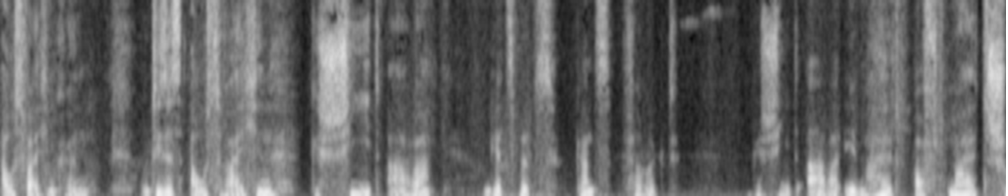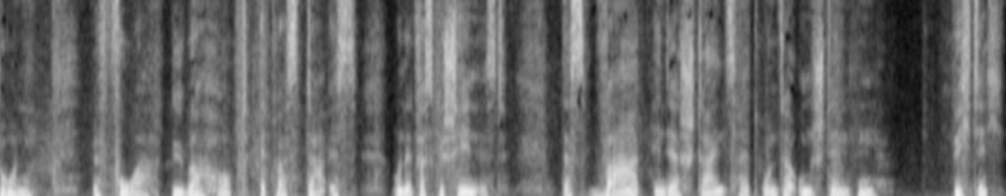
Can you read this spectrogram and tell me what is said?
ausweichen können. Und dieses Ausweichen geschieht aber, und jetzt wird's ganz verrückt, geschieht aber eben halt oftmals schon, bevor überhaupt etwas da ist und etwas geschehen ist. Das war in der Steinzeit unter Umständen wichtig.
